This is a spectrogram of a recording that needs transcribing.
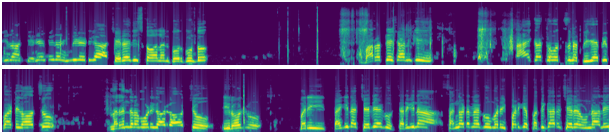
మీరు ఆ చర్య మీద ఇమీడియట్గా చర్య తీసుకోవాలని కోరుకుంటూ భారతదేశానికి నాయకత్వం వస్తున్న బీజేపీ పార్టీ కావచ్చు నరేంద్ర మోడీ గారు కావచ్చు ఈ రోజు మరి తగిన చర్యకు జరిగిన సంఘటనకు మరి ఇప్పటికే ప్రతీకార చర్య ఉండాలి.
